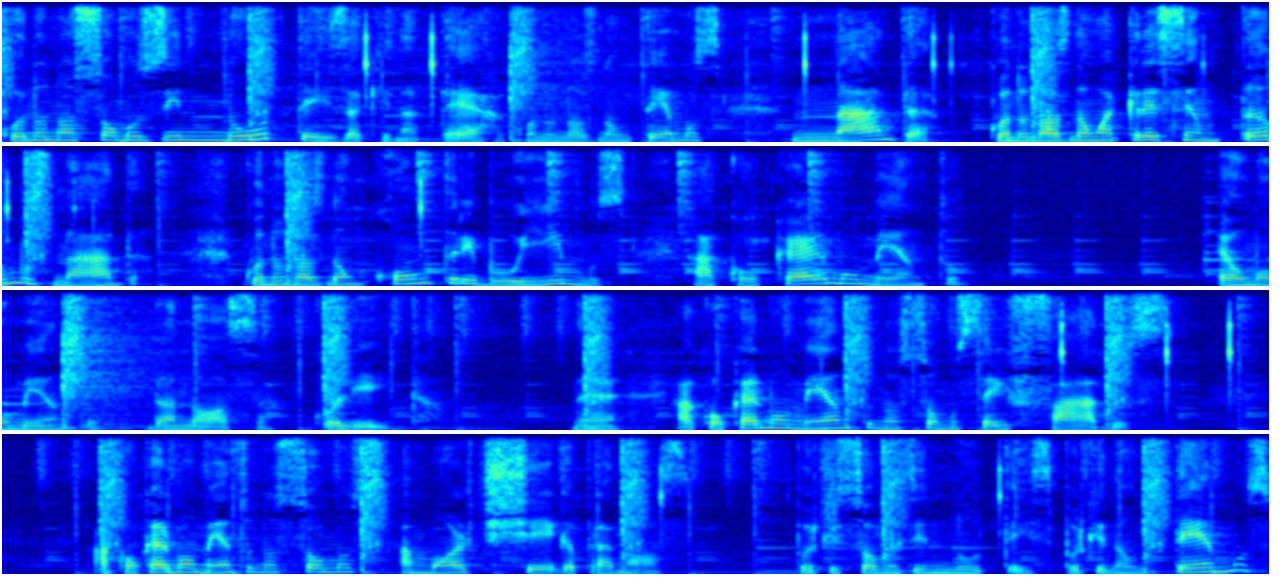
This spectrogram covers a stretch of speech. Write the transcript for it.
Quando nós somos inúteis aqui na Terra, quando nós não temos nada, quando nós não acrescentamos nada, quando nós não contribuímos, a qualquer momento é o momento da nossa colheita, né? A qualquer momento nós somos ceifados. A qualquer momento nós somos a morte chega para nós, porque somos inúteis, porque não temos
